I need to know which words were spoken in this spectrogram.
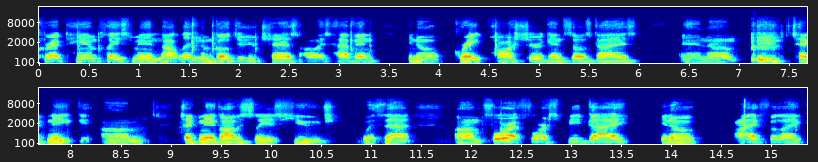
correct hand placement, not letting them go through your chest, always having, you know, great posture against those guys, and um, technique. Um, technique obviously is huge with that. Um, for for a speed guy, you know, I feel like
